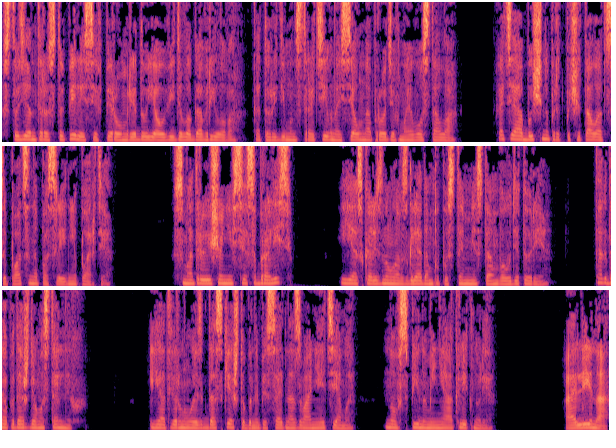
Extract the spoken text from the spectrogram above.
Студенты расступились, и в первом ряду я увидела Гаврилова, который демонстративно сел напротив моего стола хотя обычно предпочитала отсыпаться на последней партии. Смотрю, еще не все собрались. Я скользнула взглядом по пустым местам в аудитории. Тогда подождем остальных. Я отвернулась к доске, чтобы написать название темы, но в спину меня окликнули. «Алина!»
